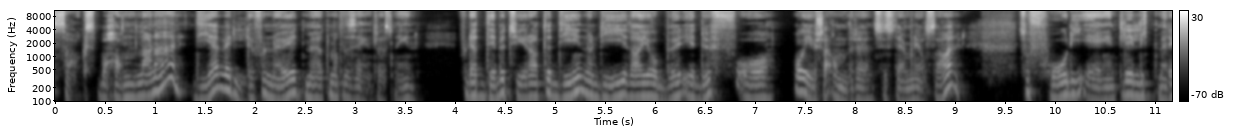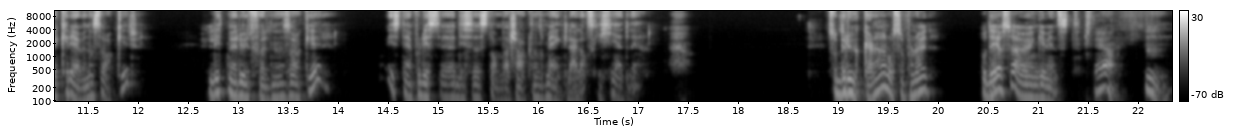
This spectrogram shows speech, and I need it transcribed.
saksbehandlerne her, de er veldig fornøyd med automatiseringsløsningen. For det betyr at de, når de da jobber i Duff og, og i og seg andre systemer de også har, så får de egentlig litt mer krevende saker. Litt mer utfordrende saker, istedenfor disse, disse standardsakene som egentlig er ganske kjedelige. Så brukerne er også fornøyd. Og det også er jo en gevinst. Ja. Mm.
